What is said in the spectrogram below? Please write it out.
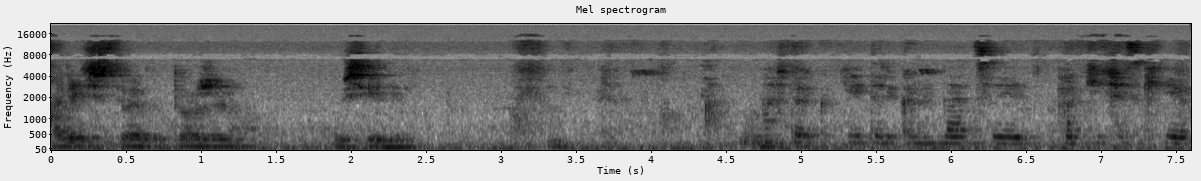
количество это тоже усилий. Мастер, какие-то рекомендации практически ну,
